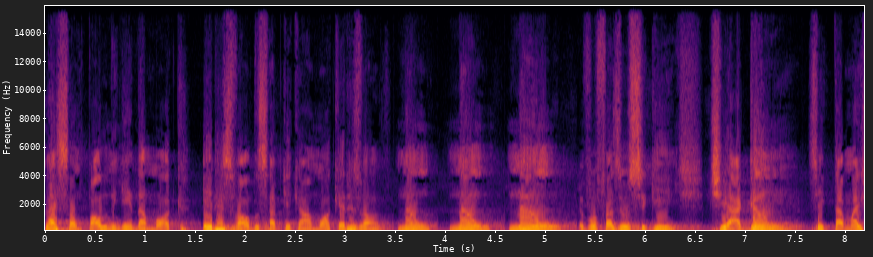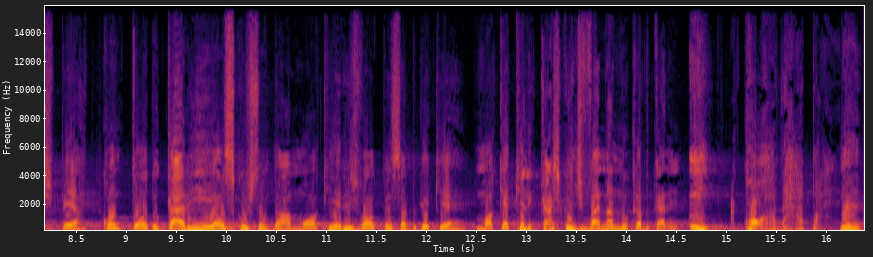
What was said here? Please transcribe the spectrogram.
Lá em São Paulo ninguém dá moca. Erisvaldo sabe o que é uma moca, Erisvaldo? Não, não, não. Eu vou fazer o seguinte: Tiagão, você que está mais perto, com todo carinho, eu costumo dar uma moca e Erisvaldo para saber o que é. Moca é aquele casco, a gente vai na nuca do cara e. Hum, acorda, rapaz. Né?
